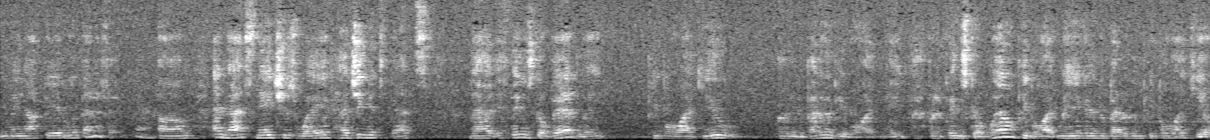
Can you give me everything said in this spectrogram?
you may not be able to benefit. And that's nature's way of hedging its bets. That if things go badly, people like you are going to do better than people like me. But if things go well, people like me are going to do better than people like you.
